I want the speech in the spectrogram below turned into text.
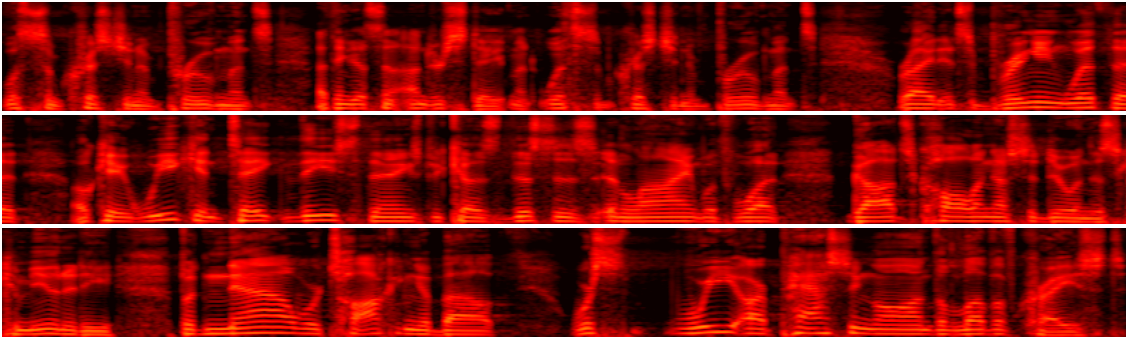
with some Christian improvements. I think that's an understatement with some Christian improvements, right? It's bringing with it, okay, we can take these things because this is in line with what God's calling us to do in this community. But now we're talking about we're, we are passing on the love of Christ,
